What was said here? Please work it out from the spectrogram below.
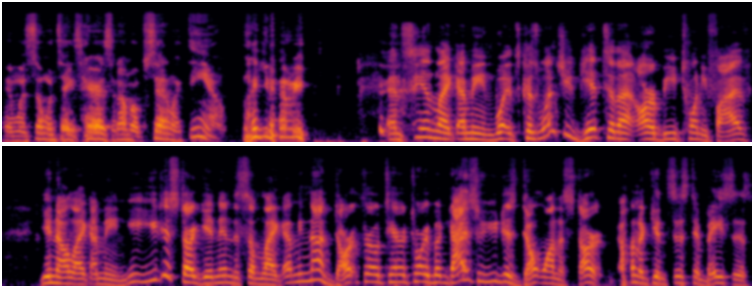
And when someone takes Harris and I'm upset, I'm like, damn, like you know what I mean? and seeing like I mean, what it's because once you get to that RB twenty five, You know, like I mean, you, you just start getting into some like I mean, not dart throw territory, but guys who you just don't want to start on a consistent basis.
